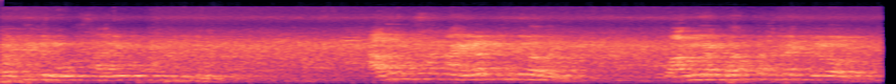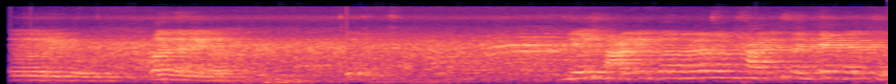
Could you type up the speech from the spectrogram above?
ಬರ್ತಿದ್ದೆ ಮೂರು ಸಾರಿ ಕೊಟ್ಟಿದ್ದೀನಿ ಅದಕ್ಕೋಸ್ಕರ ನಾನು ಹೇಳ್ತಿದ್ದಿಲ್ಲ ಅದನ್ನು ಸ್ವಾಮಿಗೆ ಬಂದ ತಕ್ಷಣ ಕೇಳೋದು. ನೀವು ಶಾಲೆಗೆ ಬಂದ್ರೆ ನಮ್ಮ ಶಾಲೆ ಸಂಖ್ಯೆ ಹೆಚ್ಚು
